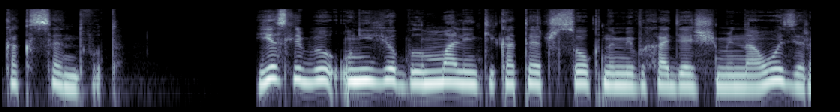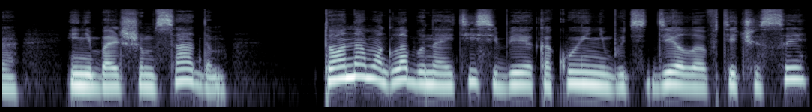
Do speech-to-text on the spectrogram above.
как Сэндвуд. Если бы у нее был маленький коттедж с окнами, выходящими на озеро, и небольшим садом, то она могла бы найти себе какое-нибудь дело в те часы,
